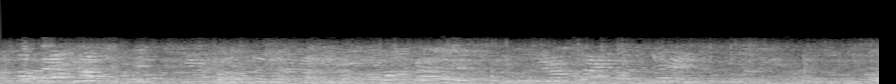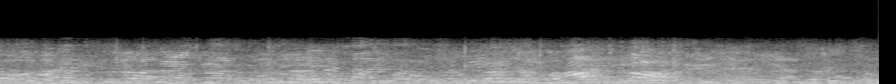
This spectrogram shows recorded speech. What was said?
今 回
